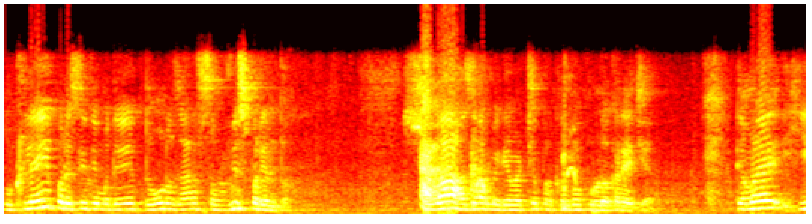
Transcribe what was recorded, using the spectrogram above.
कुठल्याही परिस्थितीमध्ये दोन हजार सव्वीस पर्यंत सोळा हजार मेगावॅटचे प्रकल्प पूर्ण करायचे आहेत. त्यामुळे ही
